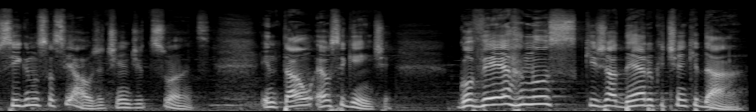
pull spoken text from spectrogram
signo social, já tinha dito isso antes. Então é o seguinte: governos que já deram o que tinha que dar,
